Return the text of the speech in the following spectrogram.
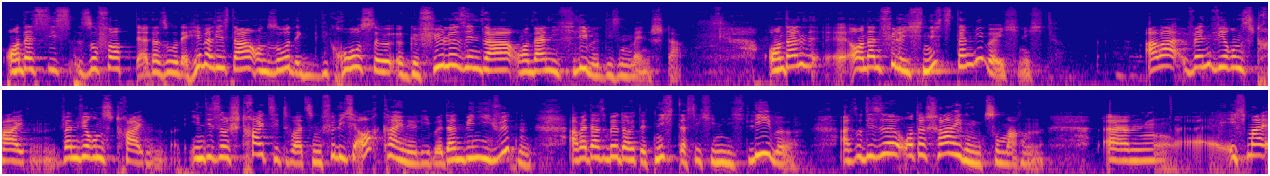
und es ist sofort, also der Himmel ist da und so, die, die großen Gefühle sind da und dann ich liebe diesen Mensch da. Und dann, und dann fühle ich nichts, dann liebe ich nicht. Aber wenn wir uns streiten, wenn wir uns streiten, in dieser Streitsituation fühle ich auch keine Liebe, dann bin ich wütend. Aber das bedeutet nicht, dass ich ihn nicht liebe. Also diese Unterscheidung zu machen. Ähm, ich meine,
